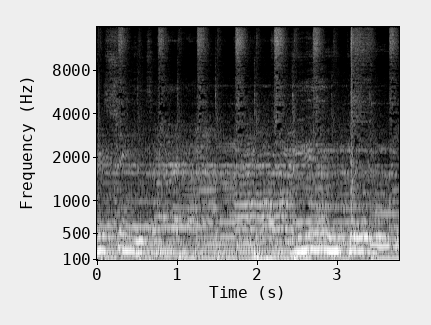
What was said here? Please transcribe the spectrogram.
every single time you go.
